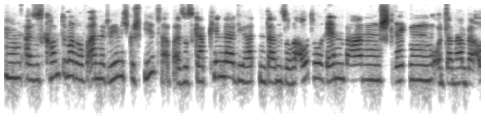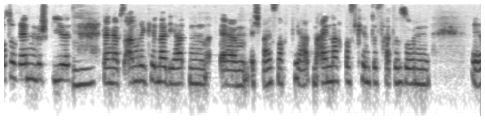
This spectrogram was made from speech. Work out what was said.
Mm, also es kommt immer darauf an, mit wem ich gespielt habe. Also es gab Kinder, die hatten dann so Autorennbahnen, Strecken und dann haben wir Autorennen gespielt. Mhm. Dann gab es andere Kinder, die hatten, ähm, ich weiß noch, wir hatten ein Nachbarskind, das hatte so ein äh,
